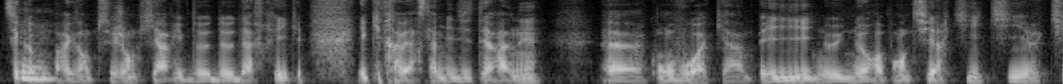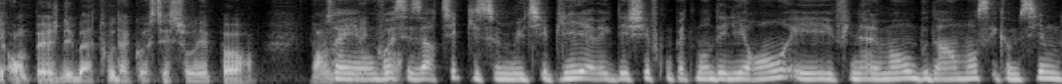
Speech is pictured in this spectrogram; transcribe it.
C'est comme Mhm. par exemple ces gens qui arrivent de- de- d'Afrique et qui traversent la Méditerranée. euh, qu'on voit qu'il y a un pays, une, une Europe entière qui, qui, euh, qui empêche des bateaux d'accoster sur les ports. On voit ces articles qui se multiplient avec des chiffres complètement délirants et finalement, au bout d'un moment, c'est comme si on,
